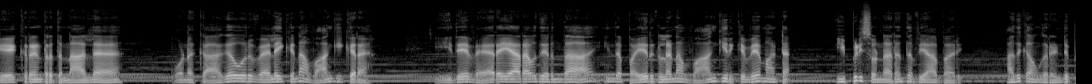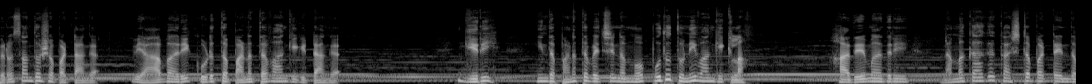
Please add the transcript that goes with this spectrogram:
கேட்குறன்றதுனால உனக்காக ஒரு வேலைக்கு நான் வாங்கிக்கிறேன். இதே வேற யாராவது இருந்தா இந்த பயிர்களை நான் வாங்கியிருக்கவே மாட்டேன் இப்படி சொன்னார் அந்த வியாபாரி. அதுக்கு அவங்க ரெண்டு பேரும் சந்தோஷப்பட்டாங்க. வியாபாரி கொடுத்த பணத்தை வாங்கிக்கிட்டாங்க. கிரி இந்த பணத்தை வச்சு நம்ம புது துணி வாங்கிக்கலாம். அதே மாதிரி நமக்காக கஷ்டப்பட்ட இந்த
